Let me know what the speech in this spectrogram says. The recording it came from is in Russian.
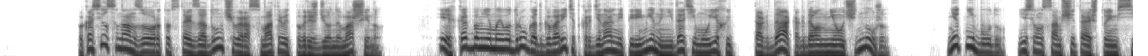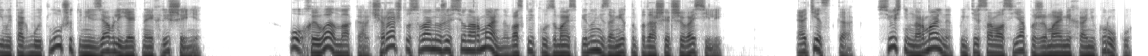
Покосился на Анзора, тот стоит задумчиво и рассматривает поврежденную машину. Эх, как бы мне моего друга отговорить от кардинальной перемены и не дать ему уехать тогда, когда он мне очень нужен? Нет, не буду. Если он сам считает, что им с Симой так будет лучше, то нельзя влиять на их решение. «Ох, Иван Макарович, рад, что с вами уже все нормально», — воскликнул за моей спиной незаметно подошедший Василий. «Отец как? Все с ним нормально?» — поинтересовался я, пожимая механику руку.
